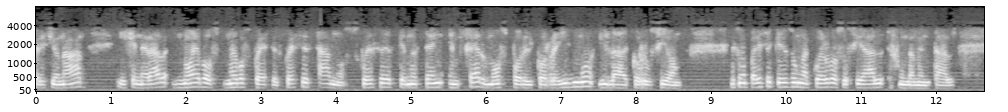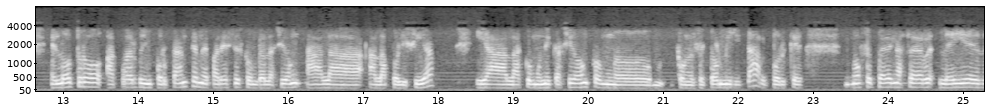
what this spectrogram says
presionar y generar nuevos nuevos jueces, jueces sanos, jueces que no estén enfermos por el correísmo y la corrupción. Eso me parece que es un acuerdo social fundamental. El otro acuerdo importante me parece es con relación a la, a la policía y a la comunicación con, um, con el sector militar, porque no se pueden hacer leyes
